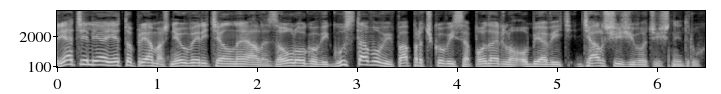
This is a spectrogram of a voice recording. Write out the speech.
Priatelia, je to priam až neuveriteľné, ale zoológovi Gustavovi Paprčkovi sa podarilo objaviť ďalší živočišný druh.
